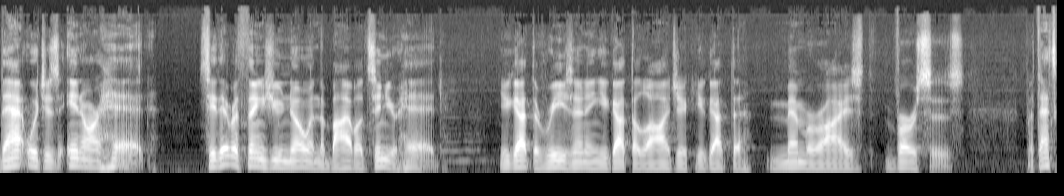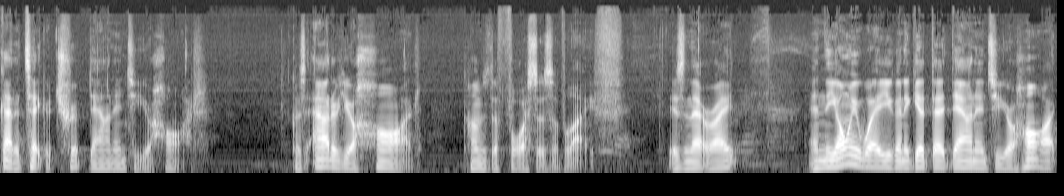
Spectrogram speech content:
That which is in our head. See, there are things you know in the Bible, it's in your head. You got the reasoning, you got the logic, you got the memorized verses. But that's got to take a trip down into your heart. Because out of your heart comes the forces of life. Isn't that right? And the only way you're going to get that down into your heart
